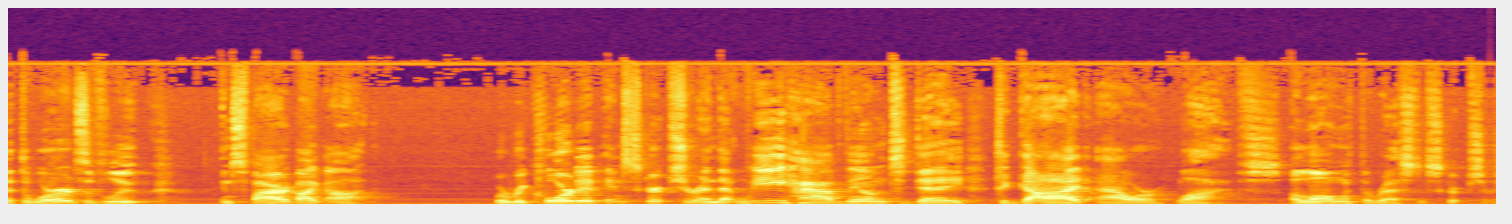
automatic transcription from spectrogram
that the words of Luke, inspired by God, were recorded in Scripture and that we have them today to guide our lives, along with the rest of Scripture.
